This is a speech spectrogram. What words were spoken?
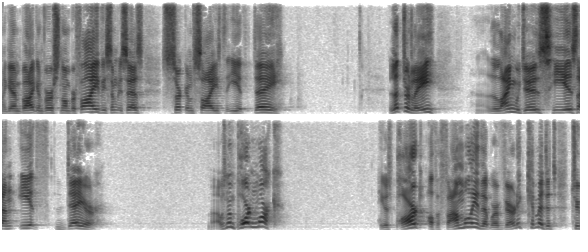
Again, back in verse number 5, he simply says, circumcised the eighth day. Literally, the language is, he is an eighth dayer. That was an important mark. He was part of a family that were very committed to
